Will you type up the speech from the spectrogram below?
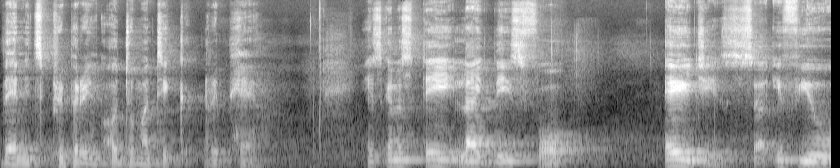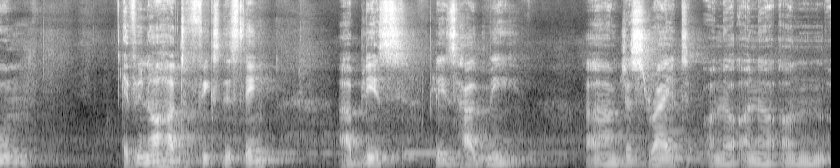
Then it's preparing automatic repair. It's gonna stay like this for ages. So if you if you know how to fix this thing uh, please please help me um, just write on, on, a, on,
